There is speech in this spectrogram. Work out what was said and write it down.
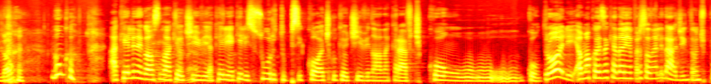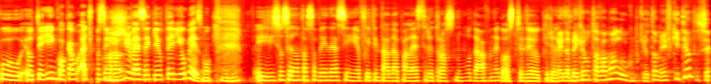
Não? Nunca. Aquele negócio lá que eu tive, aquele, aquele surto psicótico que eu tive lá na Craft com o, o- controle, é uma coisa que é da minha personalidade. Então, tipo, eu teria em qualquer. ah, Tipo, se a gente estivesse aqui, eu teria o mesmo. E se você não tá sabendo, é assim: eu fui tentar dar palestra e o troço não mudava o negócio, entendeu? Eu queria. Ainda bem que eu não tava maluco, porque eu também fiquei tentando. Você?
